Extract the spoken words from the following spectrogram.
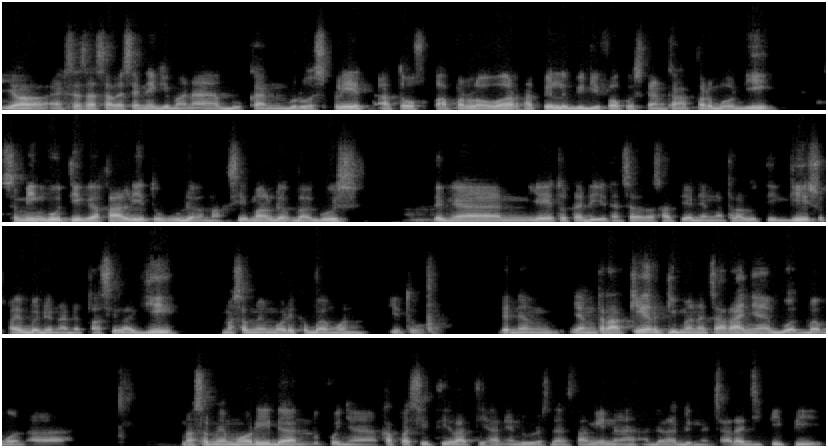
Ya, exercise selection ini gimana? Bukan bro split atau upper lower, tapi lebih difokuskan ke upper body. Seminggu tiga kali itu udah maksimal, udah bagus. Dengan ya itu tadi intensitas latihan yang nggak terlalu tinggi supaya badan adaptasi lagi, masa memori kebangun itu. Dan yang yang terakhir gimana caranya buat bangun uh, muscle memory dan lu punya kapasiti latihan endurance dan stamina adalah dengan cara GPP.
